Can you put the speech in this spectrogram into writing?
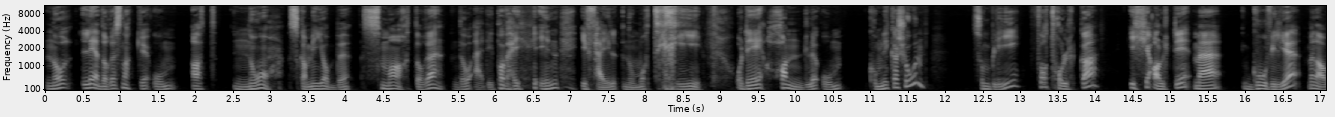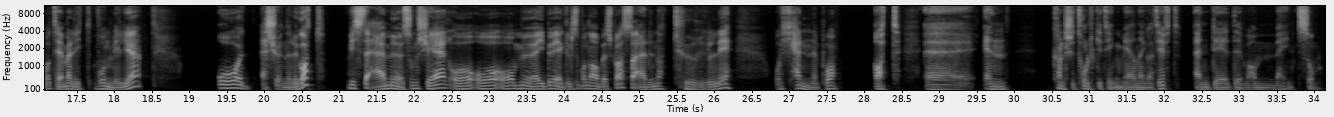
Når ledere snakker om at nå skal vi jobbe smartere. Da er de på vei inn i feil nummer tre. Og det handler om kommunikasjon som blir fortolka, ikke alltid med godvilje, men av og til med litt vondvilje. Og jeg skjønner det godt. Hvis det er mye som skjer, og, og, og mye i bevegelse på en arbeidsplass, så er det naturlig å kjenne på at eh, en kanskje tolker ting mer negativt enn det det var meint som.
